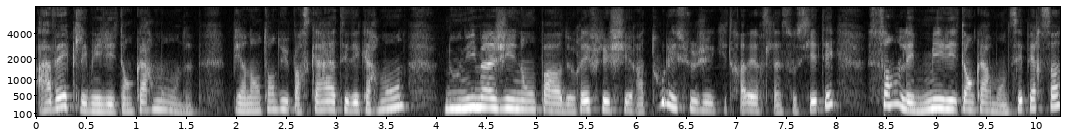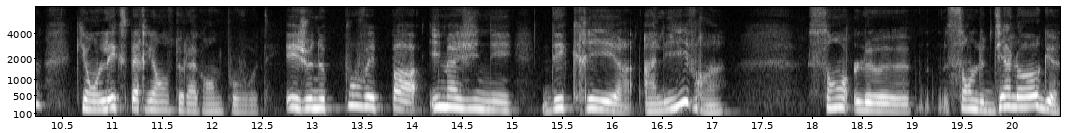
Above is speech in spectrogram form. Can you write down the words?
avec les militants Carmonde, bien entendu, parce qu'à ATD Carmonde, nous n'imaginons pas de réfléchir à tous les sujets qui traversent la société sans les militants Carmonde, ces personnes qui ont l'expérience de la grande pauvreté. Et je ne pouvais pas imaginer d'écrire un livre sans le, sans le dialogue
